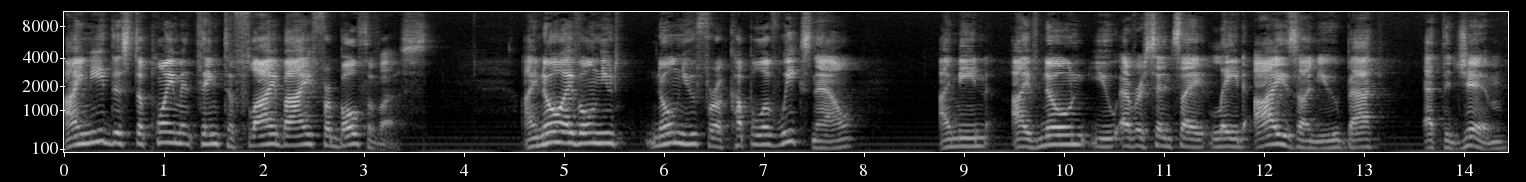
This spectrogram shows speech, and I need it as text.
I need this deployment thing to fly by for both of us. I know I've only known you for a couple of weeks now. I mean, I've known you ever since I laid eyes on you back at the gym.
